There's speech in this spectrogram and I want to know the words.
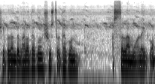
সে পর্যন্ত ভালো থাকুন, সুস্থ থাকুন। আসসালামু আলাইকুম।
